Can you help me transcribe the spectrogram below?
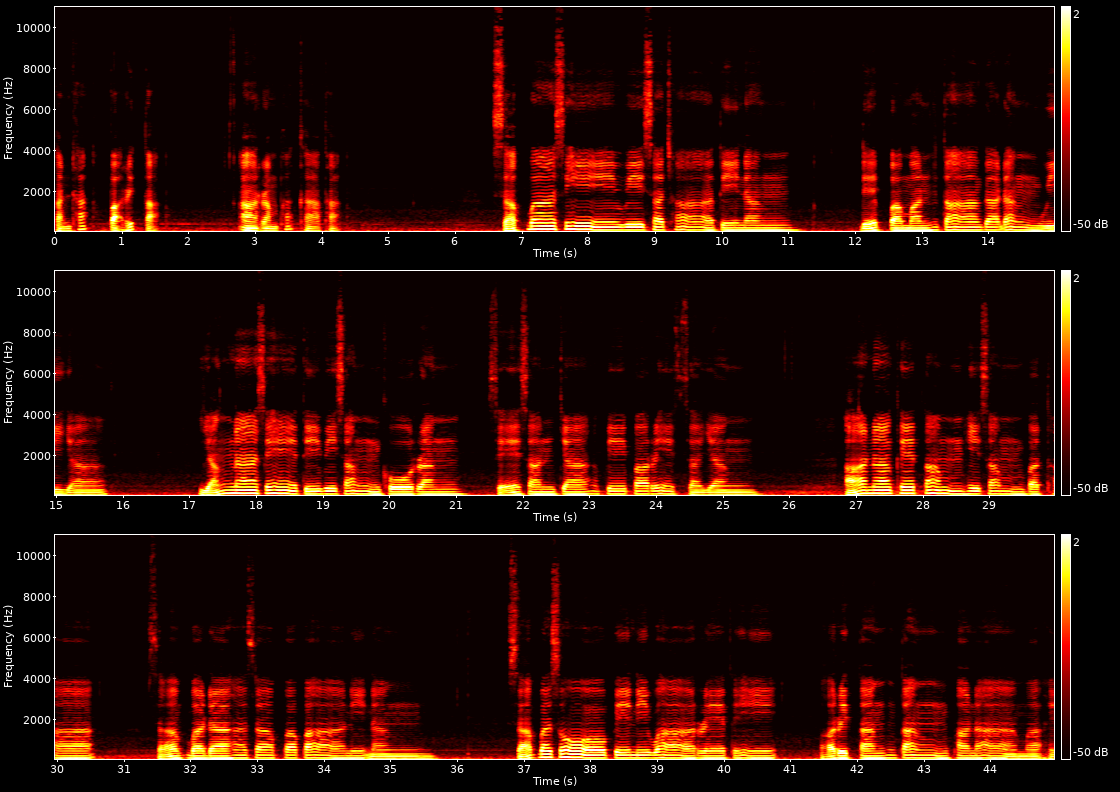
ขันธปริตตะ อารัมภคาถะสับบาสีวิสชาตินัง เดปมันตากาดังวิยา ยังนาเสติวิสังโครัง เสสัญจาปิปริสยังอานาเกตัมหิสัมปัทธาสับบดาสัพปปานินังสัพพโสปินิวาเรติปริตัง අනකතම් හි සම්පතා සබ්බඩා සපපානිනං සබ්බසෝපි නිවාරේතේ පරිත්තං තං පනාමහේ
